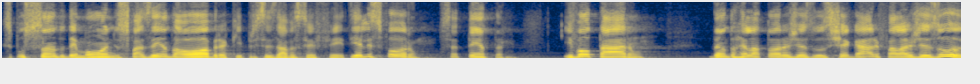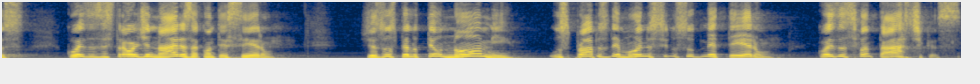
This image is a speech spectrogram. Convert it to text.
expulsando demônios, fazendo a obra que precisava ser feita. E eles foram, 70, e voltaram, dando relatório a Jesus. Chegaram e falaram: Jesus, coisas extraordinárias aconteceram. Jesus, pelo teu nome, os próprios demônios se nos submeteram. Coisas fantásticas.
